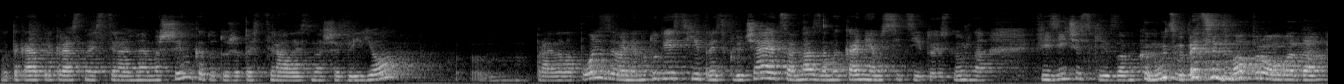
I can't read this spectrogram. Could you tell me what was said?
Вот такая прекрасная стиральная машинка. Тут уже постиралось наше белье. Правила пользования. Но тут есть хитрость. Включается она замыканием сети. То есть нужно физически замкнуть вот эти два провода.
